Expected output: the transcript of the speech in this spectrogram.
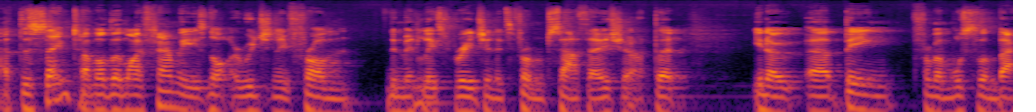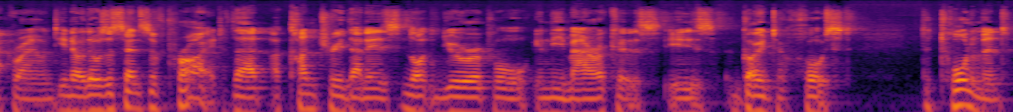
At the same time, although my family is not originally from the Middle East region, it's from South Asia, but you know, uh, being from a Muslim background, you know, there was a sense of pride that a country that is not Europe or in the Americas is going to host the tournament.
